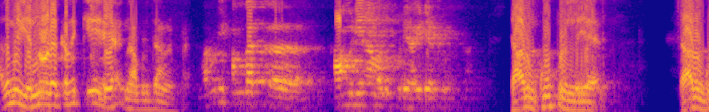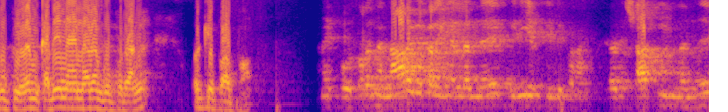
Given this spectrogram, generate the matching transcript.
அது மாதிரி என்னோட கதைக்கு நான் காமெடினா வரக்கூடிய ஐடியா யாரும் கூப்பிடலையே. யாரும் கூப்பிடல. கதை நாயனா தான் கூப்பிடுறாங்க. ஓகே பார்ப்போம். இப்போ தொடர்ந்து நாடக கலைஞர்ல இருந்து பெரிய ஃபீல்டுக்கு வராங்க. அதாவது ஷார்ட் ஃபிலிம்ல இருந்து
